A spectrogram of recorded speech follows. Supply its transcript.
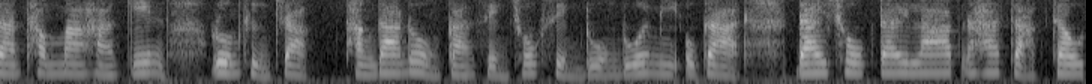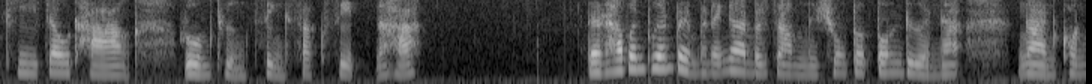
การทำมาหากิน รวมถึงจาก ทางด้านเรื่องของการเสี่ยงโชคเสี่ยงดวงด้วยมีโอกาสได้โชคได้ลาบนะคะจากเจ้าที่เจ้าทาง รวมถึงสิ่งศักดิ์สิทธิ์นะคะแต่ถ้าเพื่อนๆเป็นพนักงานประจำในช่วงต้นๆเดือนนะ่ะงานค่อน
